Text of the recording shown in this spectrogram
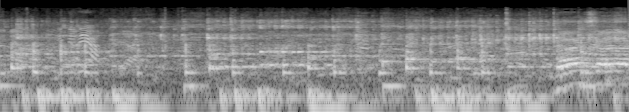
Dan sekali lagi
